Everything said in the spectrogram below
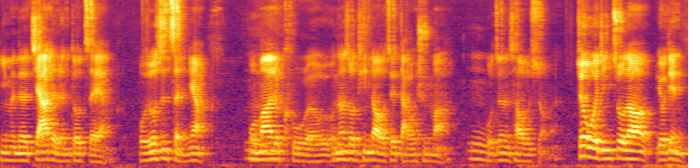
你们的家的人都这样。我说是怎样，我妈就哭了。我那时候听到，我直接打过去骂，我真的超不爽啊！就我已经做到有点，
